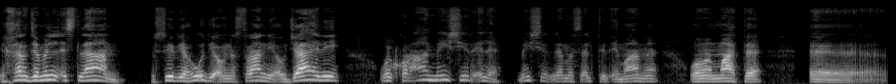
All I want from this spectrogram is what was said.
يخرجه من الإسلام. يصير يهودي أو نصراني أو جاهلي. والقرآن ما يشير إليه. ما يشير إلى مسألة الإمامة ومن مات آه،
